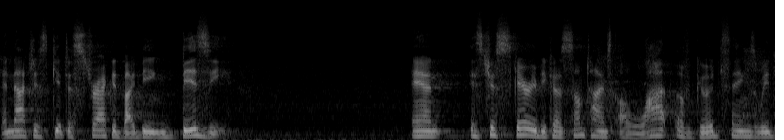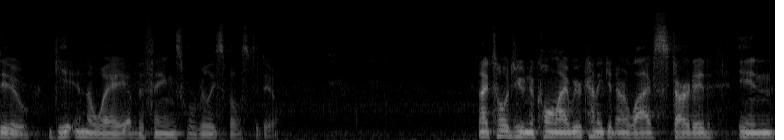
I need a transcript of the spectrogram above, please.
and not just get distracted by being busy. And it's just scary because sometimes a lot of good things we do get in the way of the things we're really supposed to do. And I told you, Nicole and I, we were kind of getting our lives started in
